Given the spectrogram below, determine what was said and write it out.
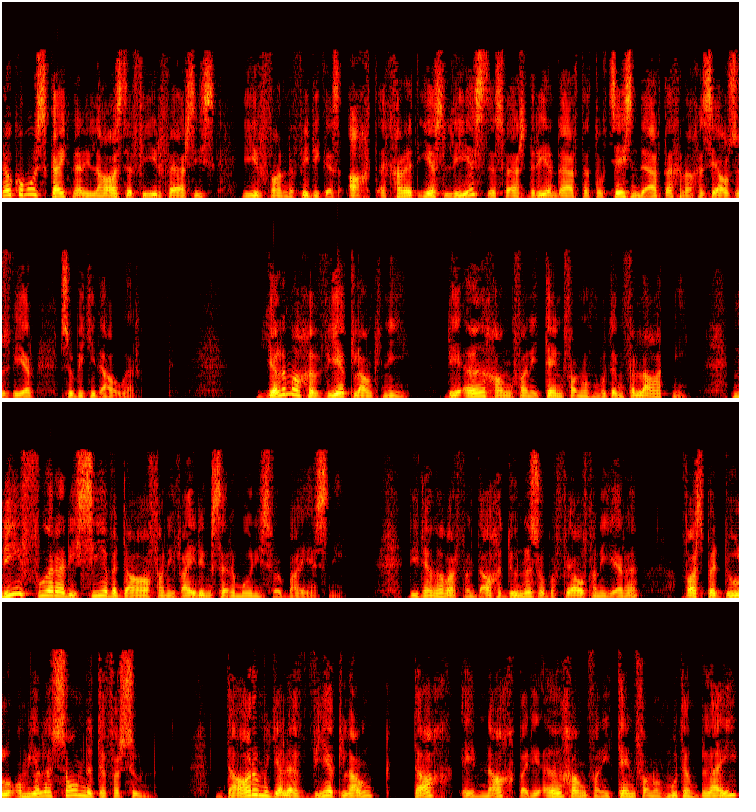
Nou kom ons kyk na die laaste 4 versies hier van Levitikus 8. Ek gaan dit eers lees, dis vers 33 tot 36 en dan gesels ons weer so 'n bietjie daaroor. Julle mag 'n week lank nie die ingang van die tent van ontmoeting verlaat nie, nie voordat die 7 dae van die wydingsseremonies verby is nie. Die dinge wat vandag gedoen is op bevel van die Here, was bedoel om julle sonde te versoen. Daarom moet julle 'n week lank dag en nag by die ingang van die tent van ontmoeting bly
